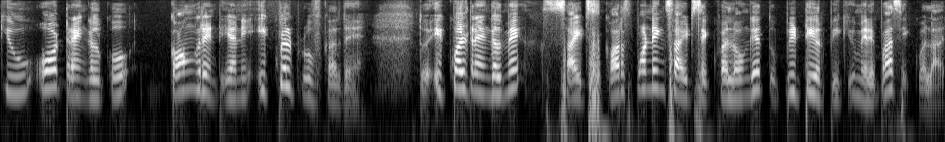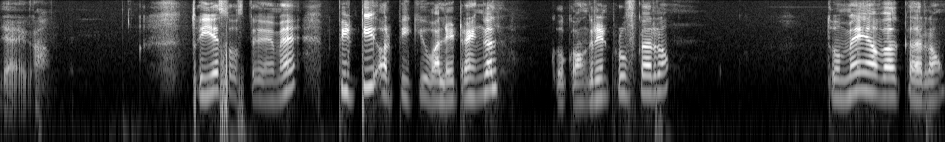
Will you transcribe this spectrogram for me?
क्यू ओ ट्रैंगल को कॉन्ग्रेंट यानी इक्वल प्रूफ कर दें तो इक्वल ट्रैंगल में साइड्स कॉरस्पॉन्डिंग साइड्स इक्वल होंगे तो पी टी और पी क्यू मेरे पास इक्वल आ जाएगा। तो ये सोचते हुए मैं पी टी और पी क्यू वाले ट्रैंगल को कॉन्ग्रेंट प्रूफ कर रहा हूँ। तो मैं यहाँ वर्क कर रहा हूँ।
